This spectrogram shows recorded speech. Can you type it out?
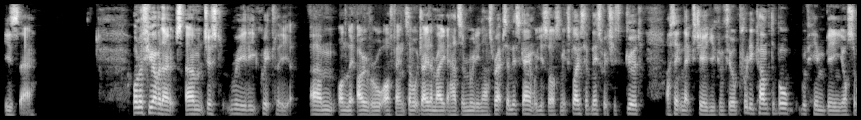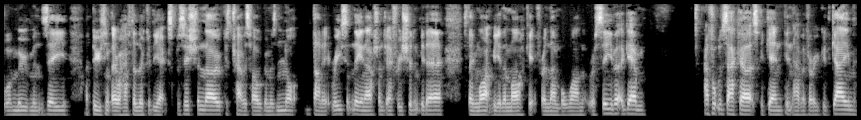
is there. On a few other notes, um, just really quickly, um, on the overall offense. I thought Jalen Reagor had some really nice reps in this game where you saw some explosiveness, which is good. I think next year you can feel pretty comfortable with him being your sort of movement Z. I do think they will have to look at the X position though, because Travis Fulgham has not done it recently and Alshon Jeffery shouldn't be there. So they might be in the market for a number one receiver again. I thought Zach Ertz again didn't have a very good game,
